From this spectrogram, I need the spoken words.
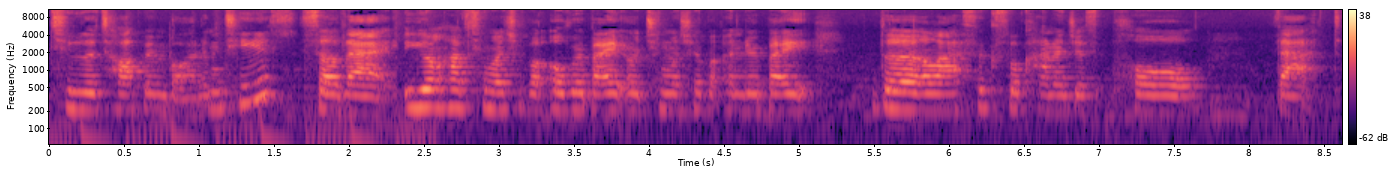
to the top and bottom teeth so that you don't have too much of an overbite or too much of an underbite. The elastics will kind of just pull that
